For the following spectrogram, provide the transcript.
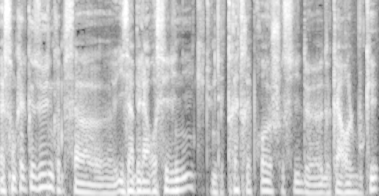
Elles sont quelques-unes comme ça. Euh, Isabella Rossellini, qui est une des très très proches aussi de, Carole Bouquet,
